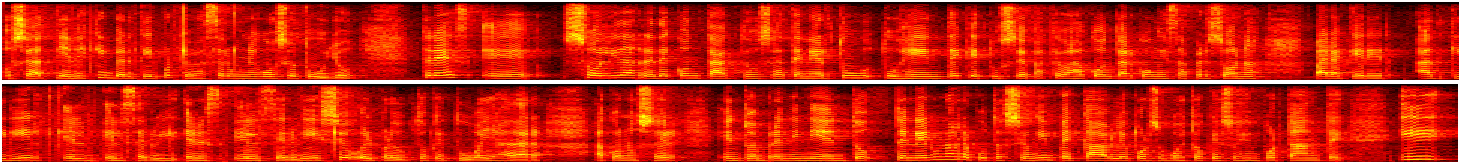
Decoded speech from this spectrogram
O sea, tienes que invertir porque va a ser un negocio tuyo. Tres, eh, sólida red de contactos, o sea, tener tu, gente que tú sepas que vas a contar con esas personas para querer adquirir el, el, servicio o el producto que tú vayas a dar a conocer en tu emprendimiento. Tener una reputación impecable, por supuesto que eso es importante. Y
